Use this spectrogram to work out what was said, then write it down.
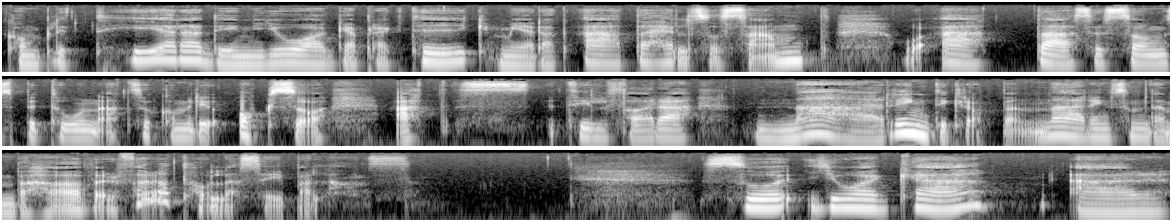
komplettera din yogapraktik med att äta hälsosamt och äta säsongsbetonat så kommer det också att tillföra näring till kroppen. Näring som den behöver för att hålla sig i balans. Så yoga är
